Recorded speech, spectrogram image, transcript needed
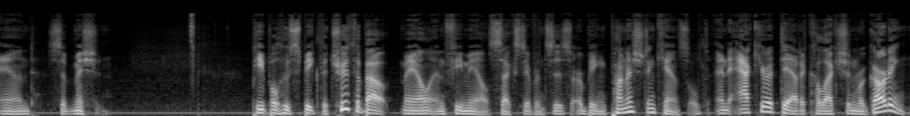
and submission. People who speak the truth about male and female sex differences are being punished and canceled, and accurate data collection regarding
